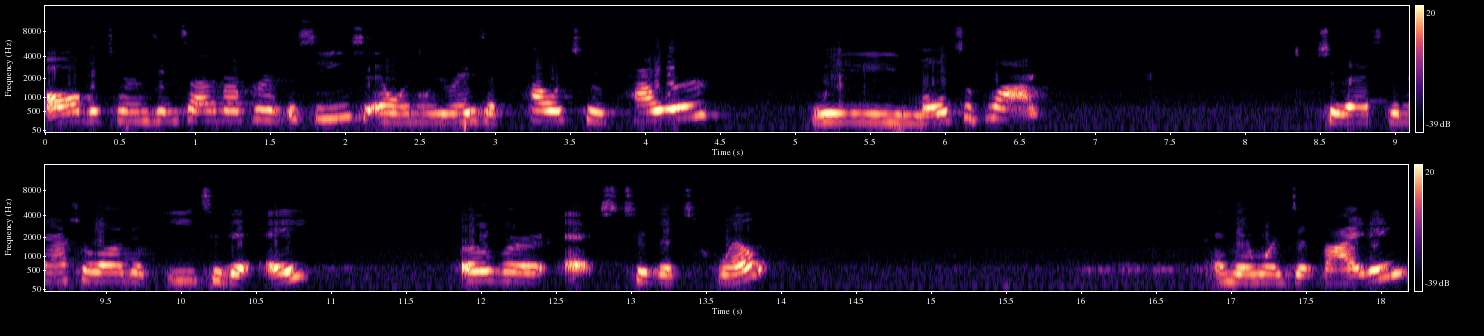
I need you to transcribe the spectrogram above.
all the terms inside of our parentheses, and when we raise a power to a power, we multiply. So that's the natural log of e to the 8th over x to the 12th. And then we're dividing,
